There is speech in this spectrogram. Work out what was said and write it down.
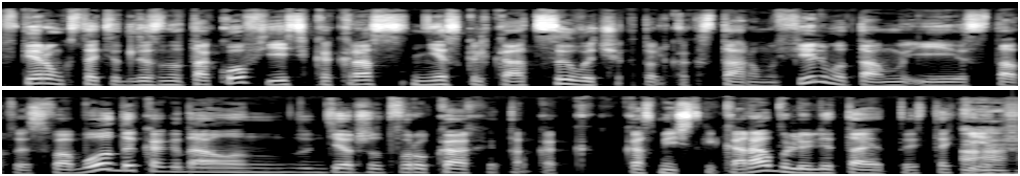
В первом, кстати, для знатоков есть как раз несколько отсылочек только к старому фильму. Там и «Статуя свободы», когда он держит в руках, и там как космический корабль улетает. То есть такие ага.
